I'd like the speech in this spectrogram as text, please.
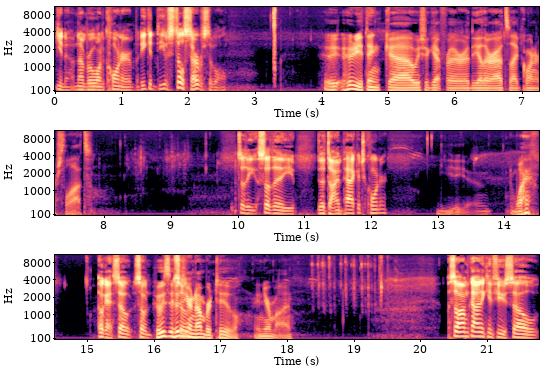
you know, number one corner. But he could. He was still serviceable. who who do you think uh, we should get for the other outside corner slots? So the so the the dime package corner. Yeah. What? Okay, so so Who's who's So- your number two in your mind? So I'm kind of confused. So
